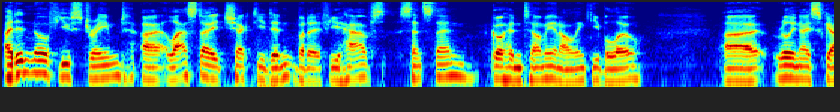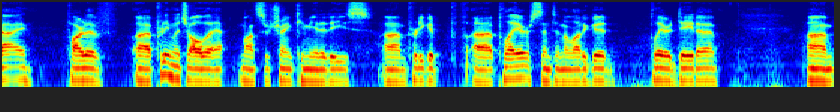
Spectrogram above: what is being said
I didn't know if you streamed. Uh, last I checked, you didn't, but if you have since then, go ahead and tell me, and I'll link you below. Uh, really nice guy, part of uh, pretty much all the Monster Train communities. Um, pretty good uh, player, sent in a lot of good player data. Um,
